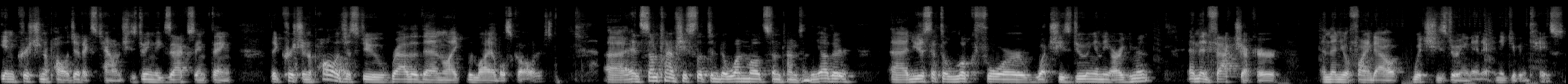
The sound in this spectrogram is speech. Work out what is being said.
in christian apologetics town. She's doing the exact same thing that christian apologists do rather than like reliable scholars. Uh, and sometimes she slipped into one mode sometimes in the other and you just have to look for what she's doing in the argument and then fact check her and then you'll find out which she's doing in any given case.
